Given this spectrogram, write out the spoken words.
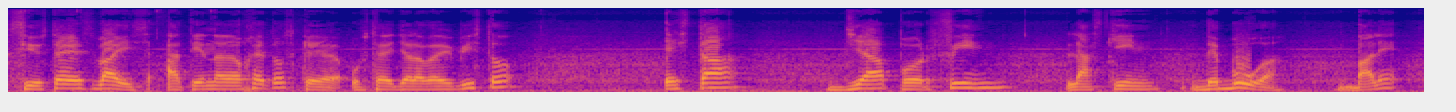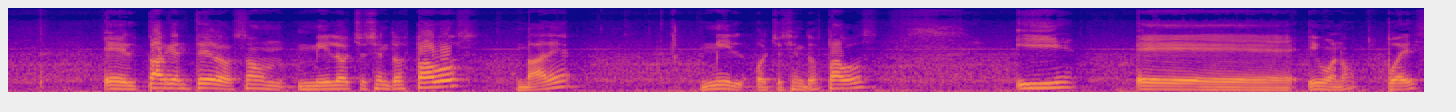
si ustedes vais a tienda de objetos, que ustedes ya lo habéis visto, está ya por fin la skin de Buga, ¿vale? El pack entero son 1800 pavos, ¿vale? 1800 pavos. Y, eh, y bueno, pues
